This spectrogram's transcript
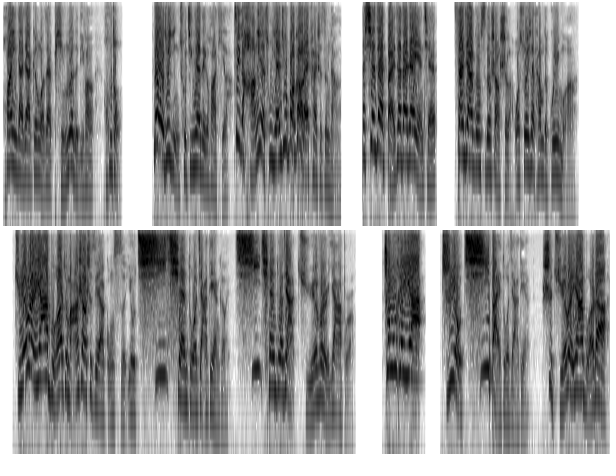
欢迎大家跟我在评论的地方互动。那我就引出今天这个话题了。这个行业从研究报告来看是增长的。那现在摆在大家眼前，三家公司都上市了。我说一下他们的规模啊。绝味鸭脖就马上上市，这家公司有七千多家店，各位，七千多家绝味鸭脖，周黑鸭。只有七百多家店，是绝味鸭脖的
